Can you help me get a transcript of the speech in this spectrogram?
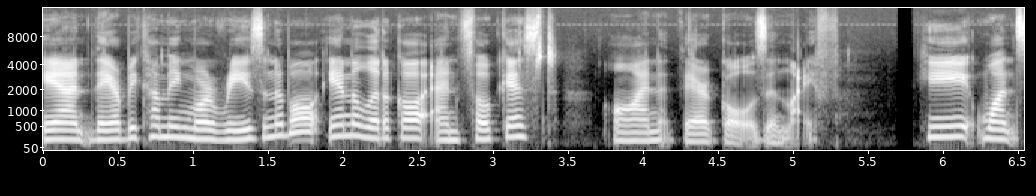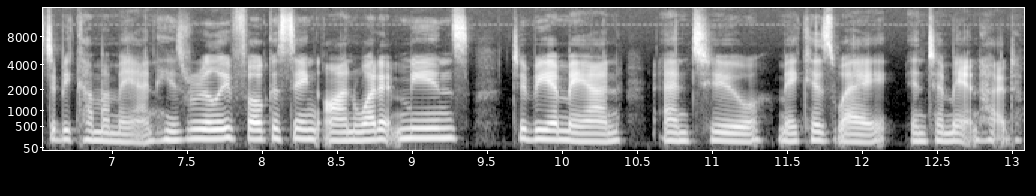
and they are becoming more reasonable, analytical, and focused on their goals in life. He wants to become a man. He's really focusing on what it means to be a man and to make his way into manhood.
